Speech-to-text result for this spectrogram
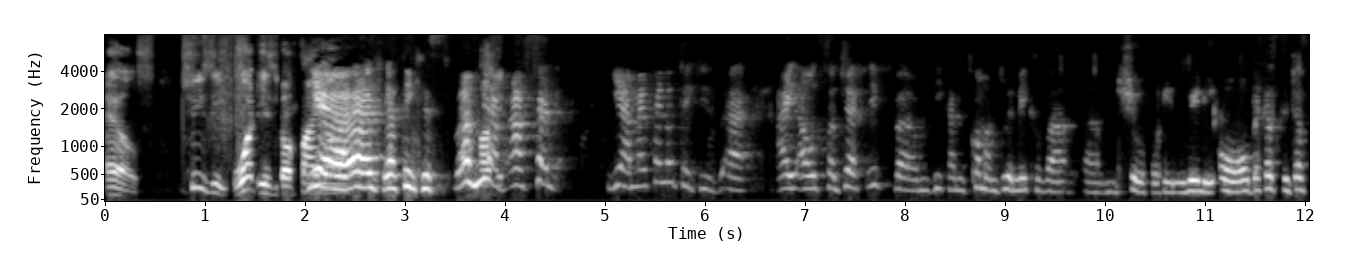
else. Cheesy, what is your final? Yeah, I, I think it's. Well, me, Uh, I've, I've said. Yeah, my final take is. Uh, I, I would suggest if um, he can come and do a makeover um, show for him, really, or better to just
